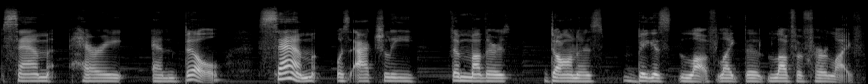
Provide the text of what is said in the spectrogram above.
Sam, Harry, and Bill Sam was actually the mother's, Donna's biggest love, like the love of her life.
